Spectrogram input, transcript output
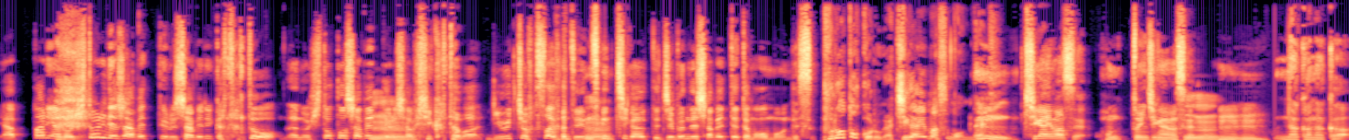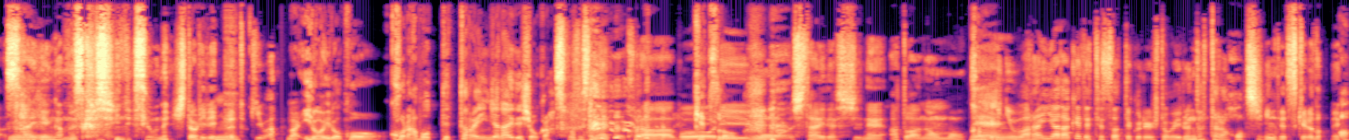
やっぱりあの、一人で喋ってる喋り方と、あの、人と喋ってる喋り方は、流暢さが全然違うって自分で喋ってても思うんです。プロトコルが違いますもんね。うん、違います。本当に違います。ううんん、うん、なかなか再現が難しいんですよね。一人でやるときは。まあ、いろいろこう、コラボってったらいいんじゃないでしょうか。そうですね。コラボ結論りもしたいですしね。あとはあの、もう完璧に笑い屋だけで手伝ってくれる人がいるんだったら欲しいんですけれどね。あ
